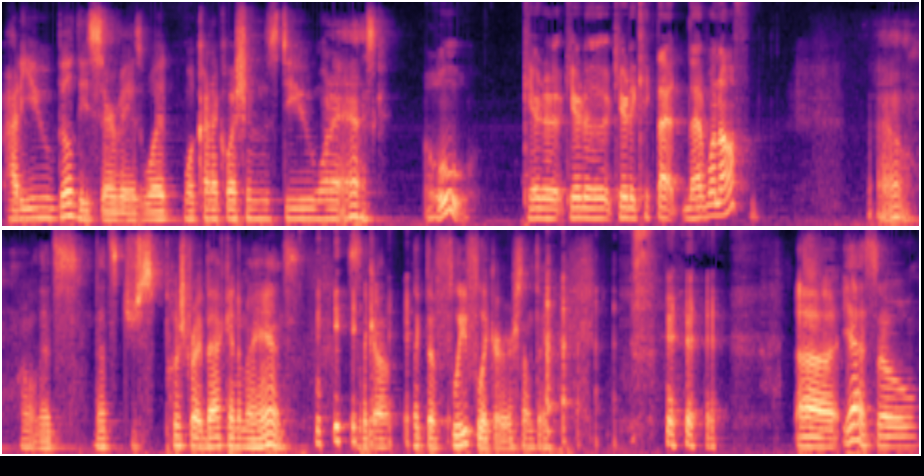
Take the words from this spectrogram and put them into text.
how do you build these surveys? What what kind of questions do you want to ask? oh care to care to care to kick that that one off Oh, oh, that's that's just pushed right back into my hands. It's like a like the flea flicker or something. Uh, yeah, so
